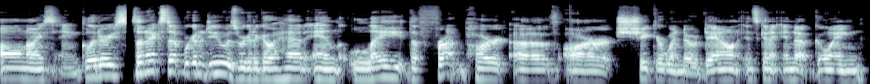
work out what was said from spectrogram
all nice and glittery. So next up we're going to do is we're going to go ahead and lay the front part of our shaker window down. It's going to end up going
